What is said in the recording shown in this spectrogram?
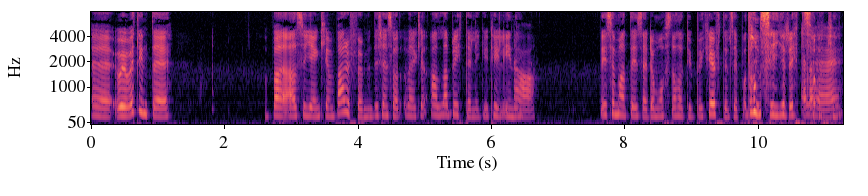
Eh, och jag vet inte va, alltså egentligen varför men det känns som att verkligen alla britter ligger till in i. Ja, Det är som att det är så här, de måste ha typ bekräftelse på att de säger rätt eller saker. hur?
